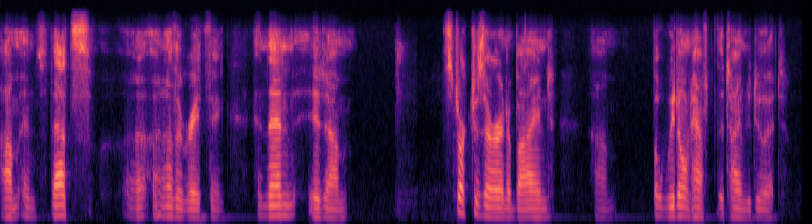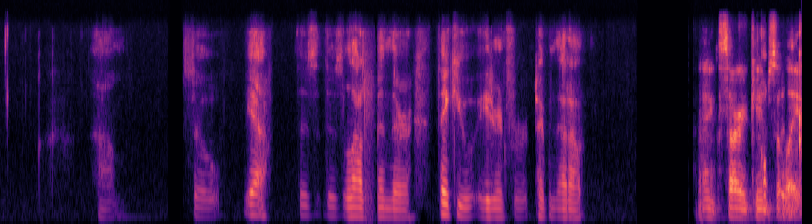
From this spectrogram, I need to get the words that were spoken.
Um, and so that's uh, another great thing. And then it um, structures are in a bind, um, but we don't have the time to do it. Um, so yeah, there's there's a lot in there. Thank you, Adrian, for typing that out. Thanks. Sorry, it came so late.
